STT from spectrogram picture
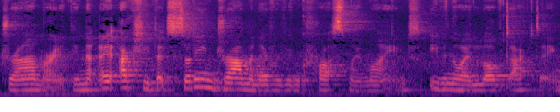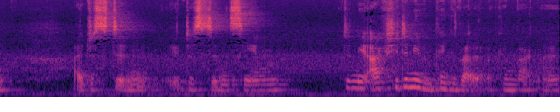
drama or anything. I, actually, that studying drama never even crossed my mind, even though I loved acting. I just didn't. It just didn't seem. Didn't actually didn't even think about it looking back now.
